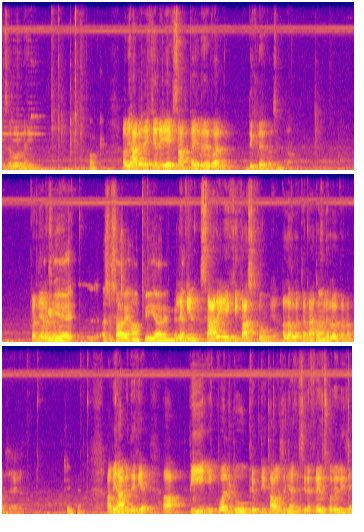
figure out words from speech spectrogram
इसका रोल नहीं ओके अब यहाँ पे देखिए मैं एक साथ कई वेरिएबल डिक्लेयर कर सकता हूँ। कर दिया ना ये अच्छा सारे हाँ पी आर एन लेकिन सारे एक ही कास्ट के होंगे। अलग अलग करना है तो फिर हाँ। अलग करना पड़ जाएगा। ठीक है। अब यहाँ पे देखिए P equal to fifty thousand या किसी रेफरेंस को ले लीजिए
